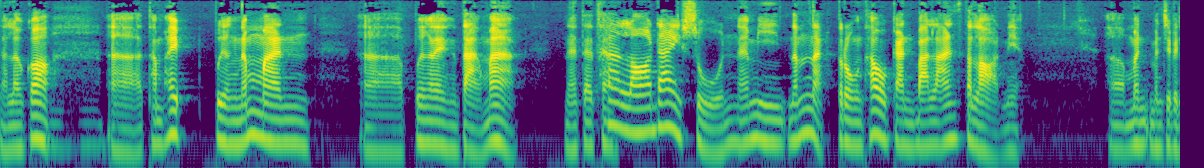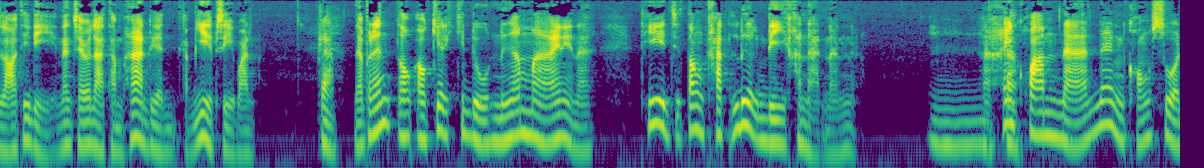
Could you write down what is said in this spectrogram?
นะแล้วก็เอ่อทำให้เปลืองน้ำมันเอ่อเปลืองอะไรต่างๆมากนะแต่ถ้าล้อได้ศูนย์นะมีน้ำหนักตรงเท่ากัน balance ตลอดเนี่ยเอ่อมันมันจะเป็นล้อที่ดี นั่นใช้เวลาทำห้าเดือนกับยี่สิบสี่วัน ครับนะเพราะฉะนั้นเราเอาคิดคิดดูเนื้อไม้เนี่ยนะที่จะต้องคัดเลือกดีขนาดนั้นน่ะอืมอะ ให้ครับความหนาแน่นของส่วน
